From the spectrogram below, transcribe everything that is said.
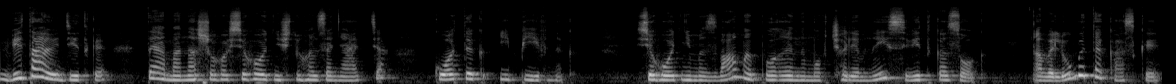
Вітаю, дітки! Тема нашого сьогоднішнього заняття котик і півник. Сьогодні ми з вами поринемо в чарівний світ казок. А ви любите казки?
